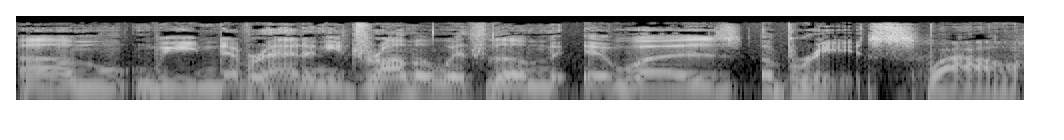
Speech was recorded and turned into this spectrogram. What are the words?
Um, we never had any drama with them. It was a breeze. Wow.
